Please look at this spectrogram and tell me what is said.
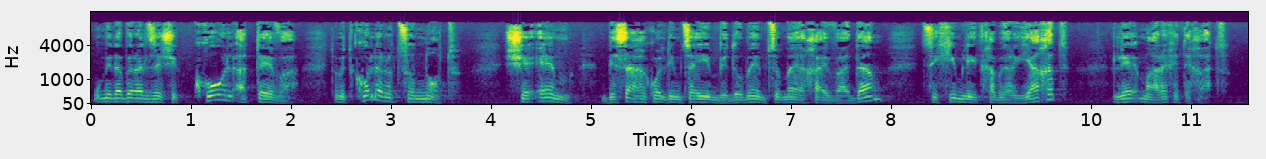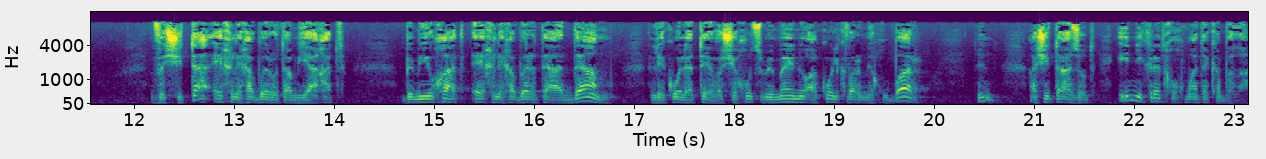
הוא מדבר על זה שכל הטבע, זאת אומרת כל הרצונות שהם בסך הכל נמצאים בדומם, צומח, חי ואדם, צריכים להתחבר יחד למערכת אחת. ושיטה איך לחבר אותם יחד, במיוחד איך לחבר את האדם לכל הטבע, שחוץ ממנו הכל כבר מחובר, כן? השיטה הזאת, היא נקראת חוכמת הקבלה,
